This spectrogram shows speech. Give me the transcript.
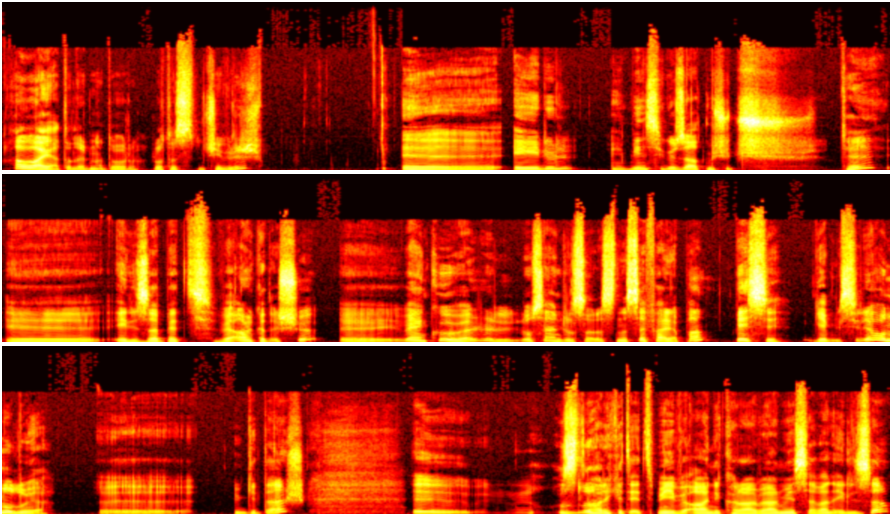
Hawaii adalarına doğru rotasını çevirir. E, Eylül 1863'te e, Elizabeth ve arkadaşı e, Vancouver, Los Angeles arasında sefer yapan Bessie gemisiyle Honolulu'ya e, gider. E, hızlı hareket etmeyi ve ani karar vermeyi seven Eliza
